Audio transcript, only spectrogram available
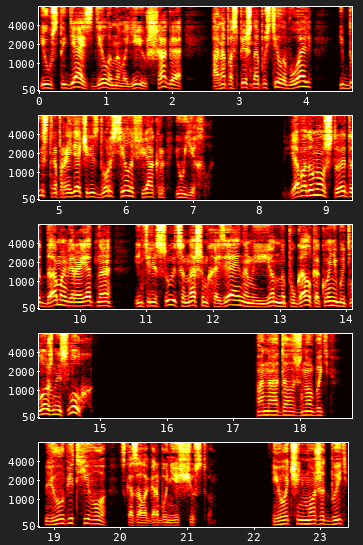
и устыдя сделанного ею шага, она поспешно опустила вуаль и, быстро пройдя через двор, села в фиакр и уехала. Я подумал, что эта дама, вероятно, интересуется нашим хозяином, и ее напугал какой-нибудь ложный слух. «Она, должно быть, любит его», — сказала Горбунья с чувством. «И очень может быть,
